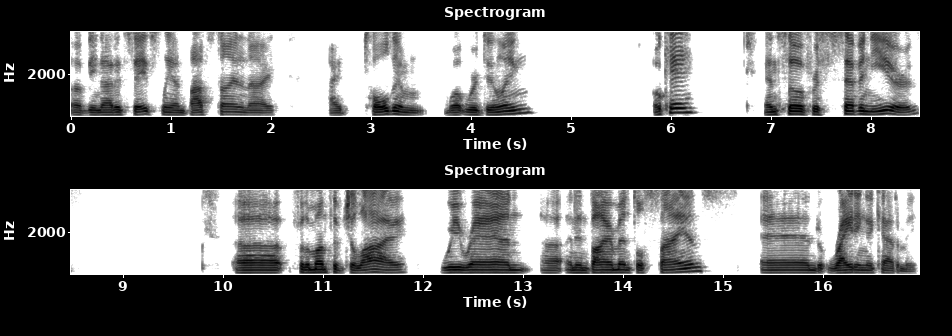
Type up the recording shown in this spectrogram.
of the United States, Leon Botstein, and I, I told him what we're doing. Okay. And so for seven years, uh, for the month of July, we ran uh, an environmental science and writing academy.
